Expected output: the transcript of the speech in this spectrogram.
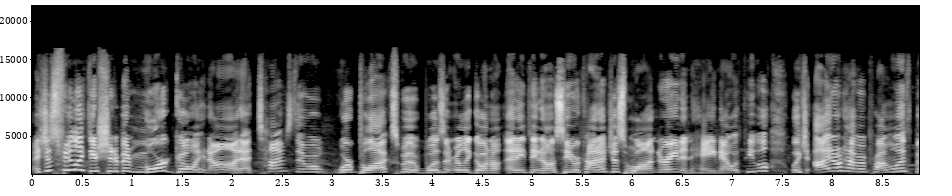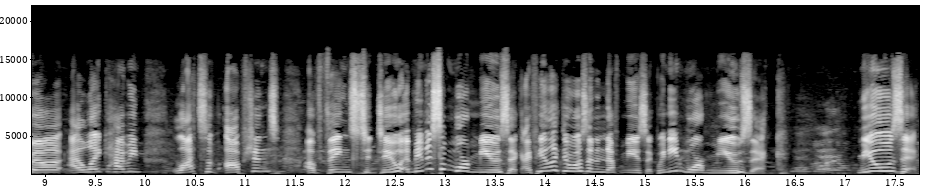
I just feel like there should have been more going on. At times there were, were blocks where there wasn't really going on anything else. So you were kind of just wandering and hanging out with people, which I don't have a problem with. But I like having lots of options of things to do and maybe some more music. I feel like there wasn't enough music. We need more music. Music.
